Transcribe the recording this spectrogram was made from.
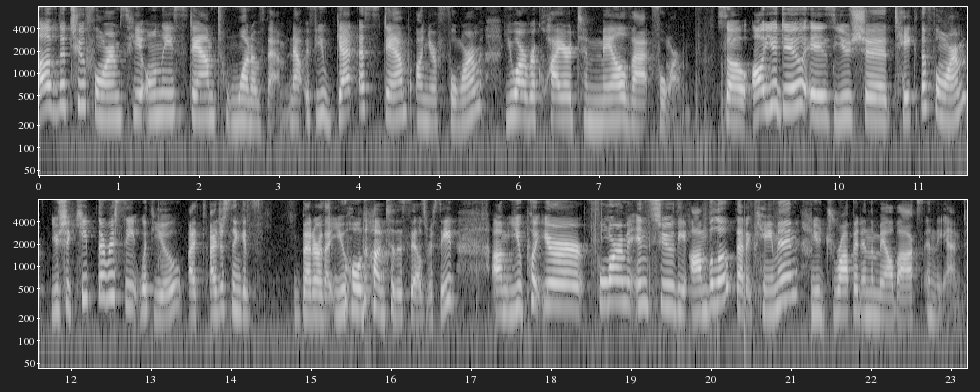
Of the two forms, he only stamped one of them. Now, if you get a stamp on your form, you are required to mail that form. So all you do is you should take the form, you should keep the receipt with you. I, I just think it's better that you hold on to the sales receipt. Um, you put your form into the envelope that it came in, you drop it in the mailbox in the end.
